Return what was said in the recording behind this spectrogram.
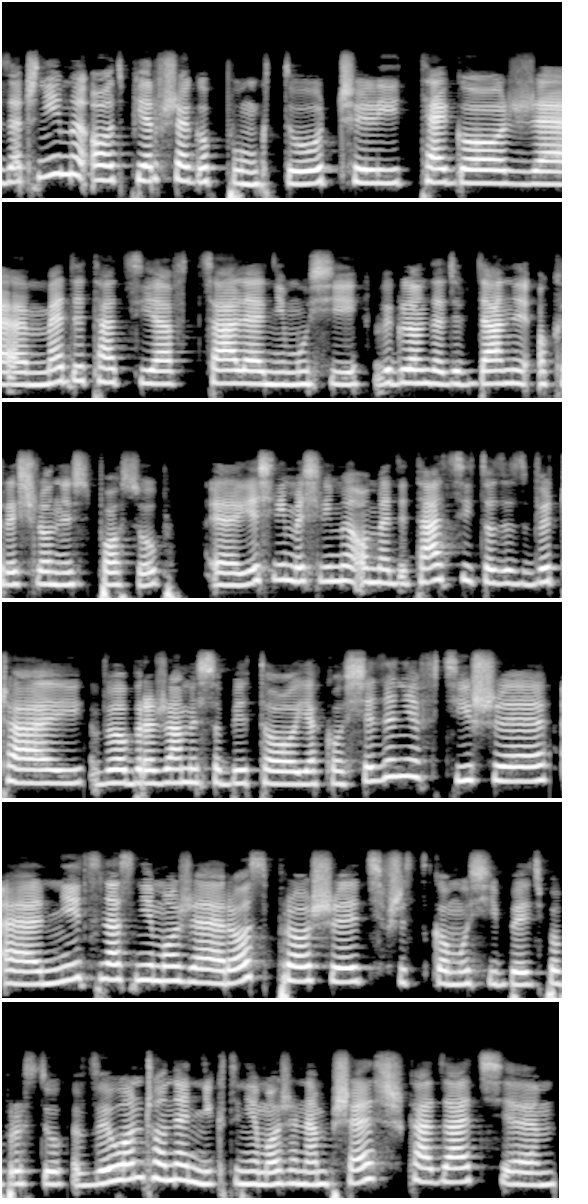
Zacznijmy od pierwszego punktu, czyli tego, że medytacja wcale nie musi wyglądać w dany określony sposób. E, jeśli myślimy o medytacji, to zazwyczaj wyobrażamy sobie to jako siedzenie w ciszy, e, nic nas nie może rozproszyć, wszystko musi być po prostu wyłączone, nikt nie może nam przeszkadzać. E,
